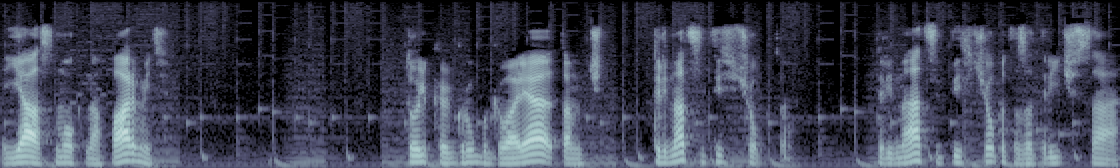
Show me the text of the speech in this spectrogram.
я смог нафармить только, грубо говоря, там 13 тысяч опыта. 13 тысяч опыта за 3 часа.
